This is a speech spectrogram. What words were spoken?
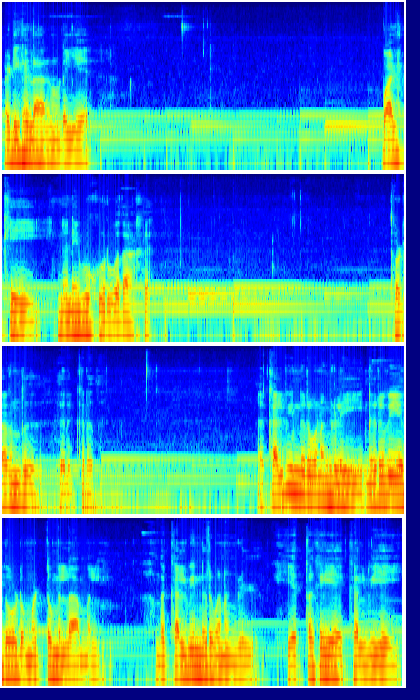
அடிகளாரனுடைய வாழ்க்கையை நினைவு கூறுவதாக தொடர்ந்து இருக்கிறது. கல்வி நிறுவனங்களை நிறுவியதோடு மட்டுமில்லாமல் அந்த கல்வி நிறுவனங்கள் எத்தகைய கல்வியை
